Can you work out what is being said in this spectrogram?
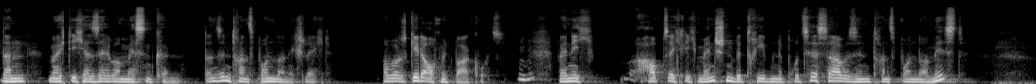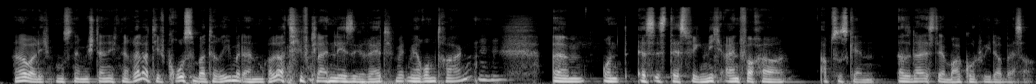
dann möchte ich ja selber messen können. Dann sind Transponder nicht schlecht. Aber es geht auch mit Barcodes. Mhm. Wenn ich hauptsächlich menschenbetriebene Prozesse habe, sind Transponder Mist. Ja, weil ich muss nämlich ständig eine relativ große Batterie mit einem relativ kleinen Lesegerät mit mir rumtragen. Mhm. Ähm, und es ist deswegen nicht einfacher abzuscannen. Also da ist der Barcode-Reader besser.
